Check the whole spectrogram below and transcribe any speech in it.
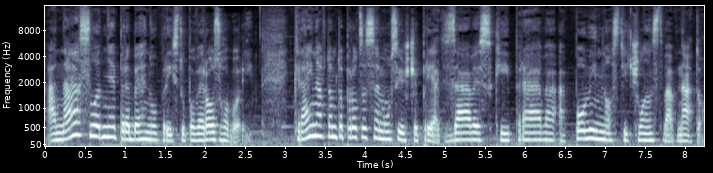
a následne prebehnú prístupové rozhovory. Krajina v tomto procese musí ešte prijať záväzky, práva a povinnosti členstva v NATO.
